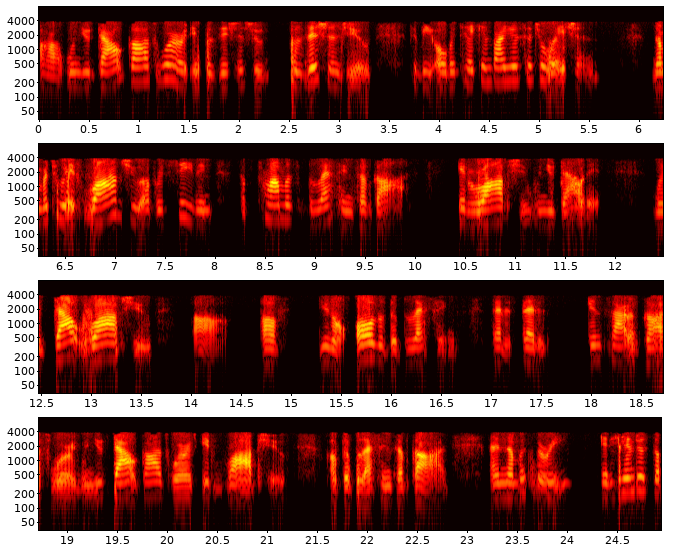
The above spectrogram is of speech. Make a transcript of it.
uh, when you doubt God's word, it positions you, positions you to be overtaken by your situation. Number two, it robs you of receiving the promised blessings of God. It robs you when you doubt it. When doubt robs you uh, of, you know, all of the blessings that is, that is inside of God's word. When you doubt God's word, it robs you of the blessings of God. And number three, it hinders the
